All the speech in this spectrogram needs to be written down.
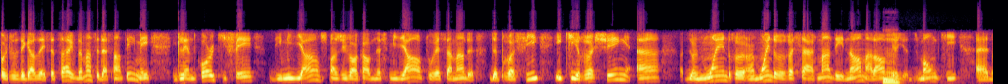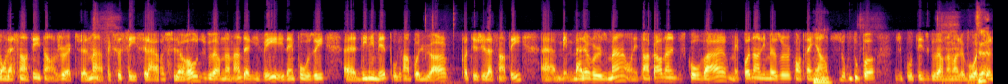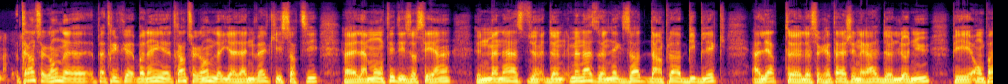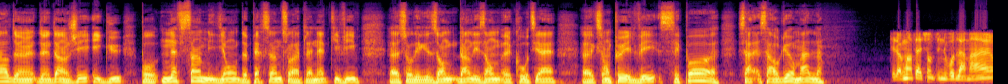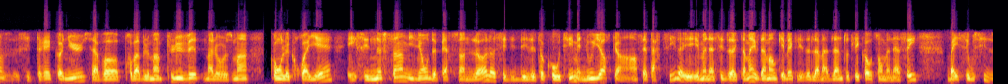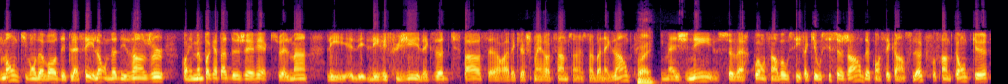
pas juste des gaz à effet de serre, évidemment, c'est de la santé, mais Glencore qui fait des milliards, je pense j'ai vu encore 9 milliards tout récemment de, de profit et qui rechigne à d'un moindre, un moindre resserrement des normes, alors hmm. qu'il y a du monde qui, euh, dont la santé est en jeu actuellement. Fait que ça, c'est, c'est, le rôle du gouvernement d'arriver et d'imposer euh, des limites aux grands pollueurs, protéger la santé. Euh, mais malheureusement, on est encore dans le discours vert, mais pas dans les mesures contraignantes, hmm. surtout pas du côté du gouvernement Legault actuellement. 30 secondes, Patrick Bonin, 30 secondes, il y a la nouvelle qui est sortie, la montée des océans, une menace d'une menace d'un exode d'ampleur biblique, alerte euh, le secrétaire général de l'ONU. Puis on parle d'un danger aigu pour 900 millions de personnes sur la planète qui vivent euh, sur les zones, dans les zones euh, côtières qui sont peu élevées. C'est pas, ça, ça augure mal. C'est l'augmentation du niveau de la mer. C'est très connu. Ça va probablement plus vite, malheureusement, qu'on le croyait. Et ces 900 millions de personnes-là, -là, c'est des, États côtiers, mais New York en, fait partie là, et est menacé directement. Évidemment, au Québec, les îles de la Madeleine, toutes les côtes sont menacées. Ben, c'est aussi du monde qui vont devoir se déplacer. Et là, on a des enjeux qu'on n'est même pas capable de gérer actuellement. Les, les, les réfugiés, l'exode qui se passe avec le chemin Roxham, c'est un, bon exemple. Imaginez ce vers quoi on s'en va aussi. Fait qu'il y a aussi ce genre de conséquences-là qu'il faut se rendre compte que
